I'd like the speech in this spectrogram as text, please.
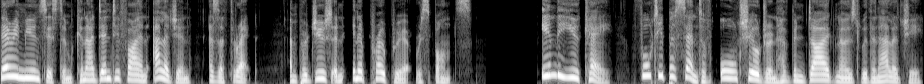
their immune system can identify an allergen as a threat and produce an inappropriate response. In the UK, 40% of all children have been diagnosed with an allergy.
